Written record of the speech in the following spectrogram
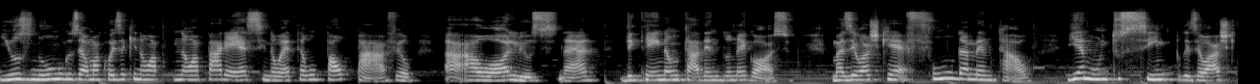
E os números é uma coisa que não, não aparece, não é tão palpável a, a olhos, né? De quem não está dentro do negócio. Mas eu acho que é fundamental. E é muito simples. Eu acho que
